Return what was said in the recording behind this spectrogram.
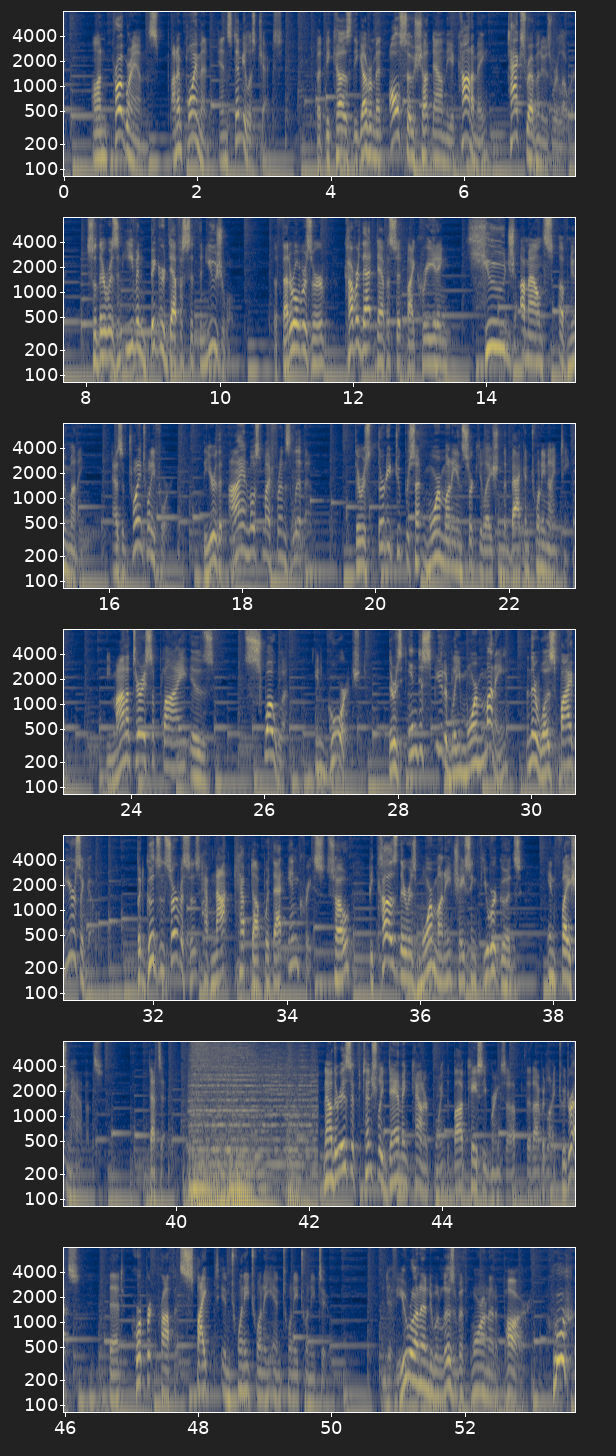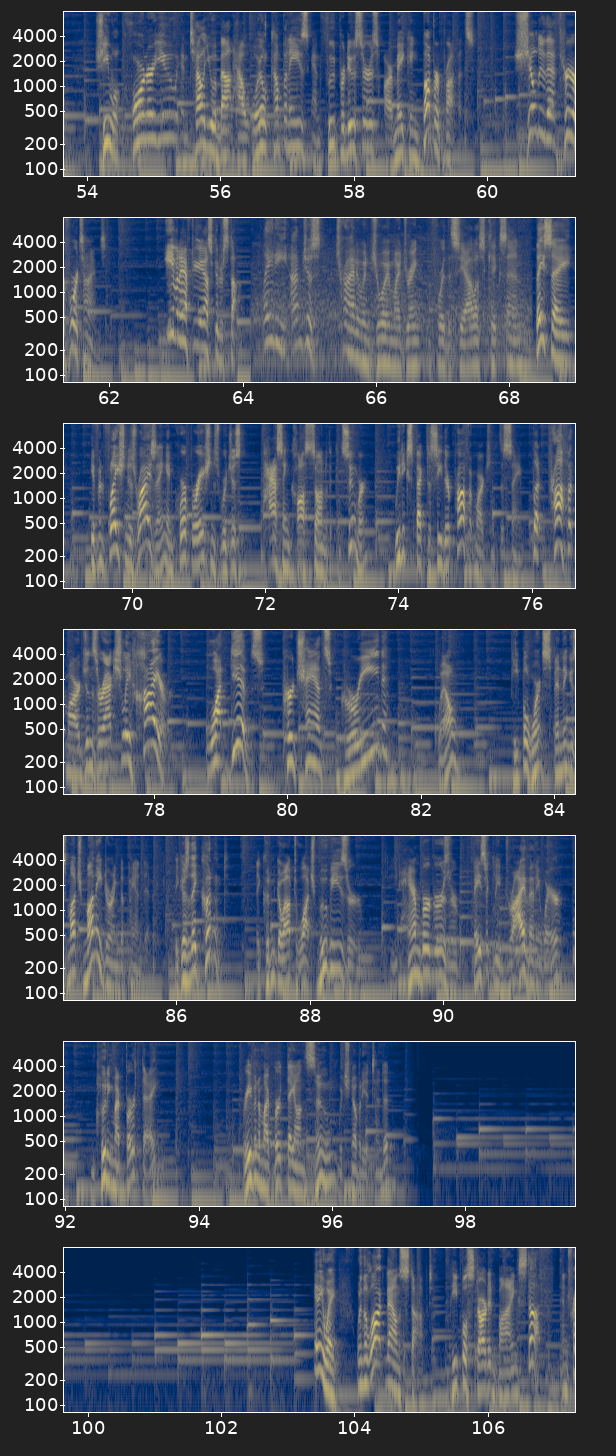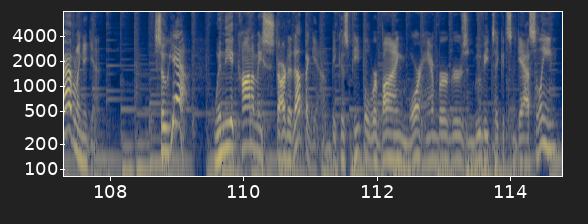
on programs, unemployment, and stimulus checks. But because the government also shut down the economy, tax revenues were lower. So there was an even bigger deficit than usual. The Federal Reserve covered that deficit by creating huge amounts of new money. As of 2024, the year that I and most of my friends live in, there is 32% more money in circulation than back in 2019. The monetary supply is swollen engorged. There's indisputably more money than there was five years ago. But goods and services have not kept up with that increase. So, because there is more money chasing fewer goods, inflation happens. That's it. Now, there is a potentially damning counterpoint that Bob Casey brings up that I would like to address that corporate profits spiked in 2020 and 2022. And if you run into Elizabeth Warren at a bar, whew, she will corner you and tell you about how oil companies and food producers are making bumper profits. She'll do that three or four times, even after you ask her to stop. Lady, I'm just trying to enjoy my drink before the Cialis kicks in. They say if inflation is rising and corporations were just passing costs on to the consumer, we'd expect to see their profit margins the same. But profit margins are actually higher. What gives? Perchance greed? Well, people weren't spending as much money during the pandemic because they couldn't. They couldn't go out to watch movies or eat hamburgers or basically drive anywhere, including my birthday, or even to my birthday on Zoom, which nobody attended. Anyway, when the lockdown stopped, people started buying stuff and traveling again. So, yeah, when the economy started up again, because people were buying more hamburgers and movie tickets and gasoline,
